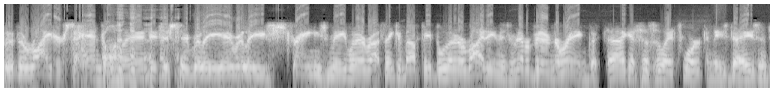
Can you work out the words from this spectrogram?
the, the writers to handle. and it just it really it really strains me whenever I think about people that are writing that have never been in the ring. But uh, I guess that's the way it's working these days. And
